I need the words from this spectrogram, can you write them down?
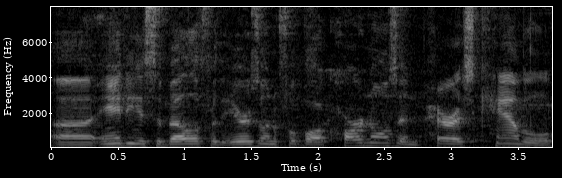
uh, Andy Isabella for the Arizona Football Cardinals and Parris Campbell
